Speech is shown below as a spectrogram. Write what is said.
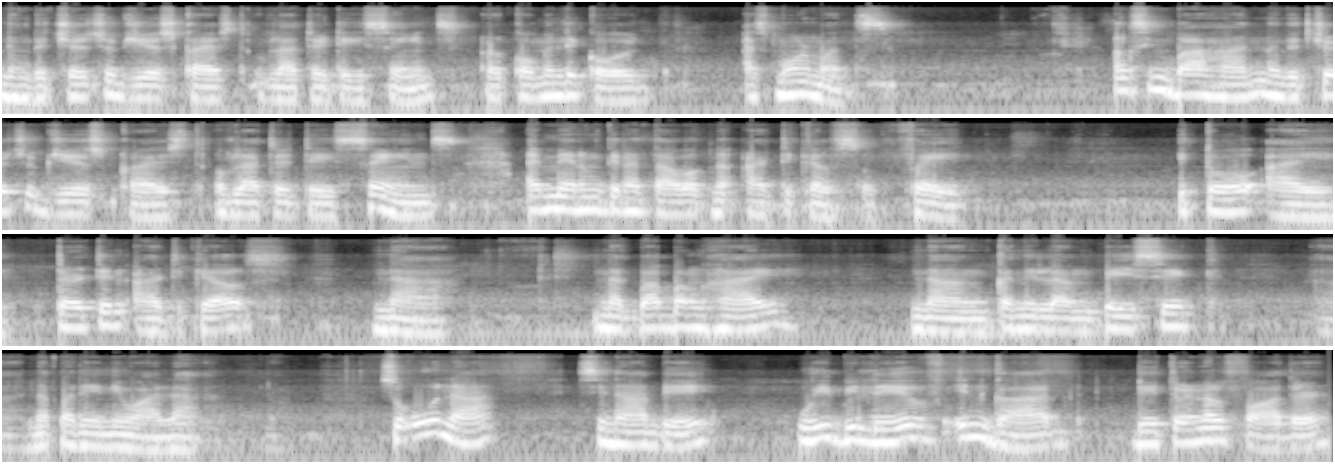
ng The Church of Jesus Christ of Latter-day Saints or commonly called as Mormons. Ang simbahan ng The Church of Jesus Christ of Latter-day Saints ay merong tinatawag na Articles of Faith. Ito ay 13 articles na nagbabanghay ng kanilang basic ah, na paniniwala. So una, sinabi, we believe in God, the eternal Father,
